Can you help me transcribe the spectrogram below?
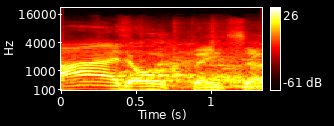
I don't think so.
